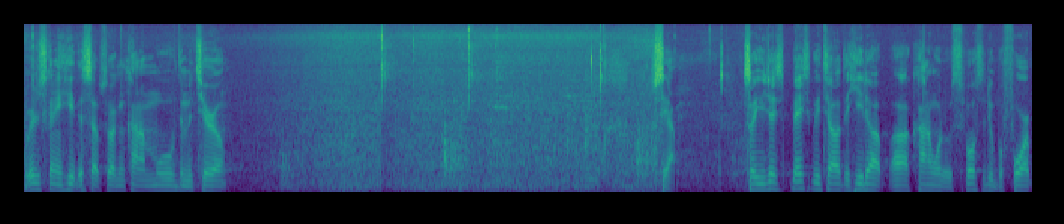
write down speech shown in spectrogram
We're just going to heat this up so I can kind of move the material. So yeah. So you just basically tell it to heat up uh, kind of what it was supposed to do before.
